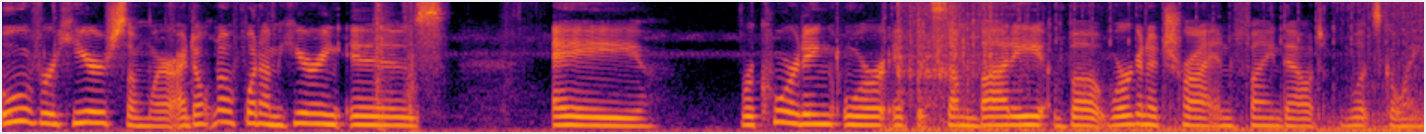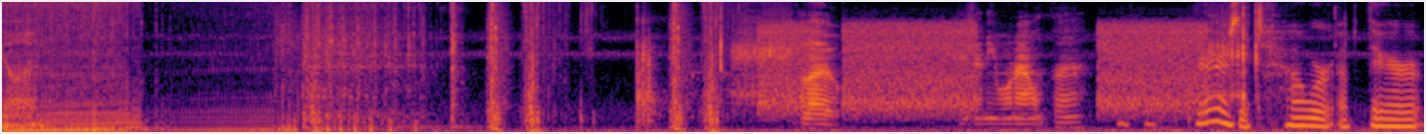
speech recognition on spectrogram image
over here somewhere. I don't know if what I'm hearing is a recording or if it's somebody, but we're gonna try and find out what's going on. Hello. Out there? There's a tower up there.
